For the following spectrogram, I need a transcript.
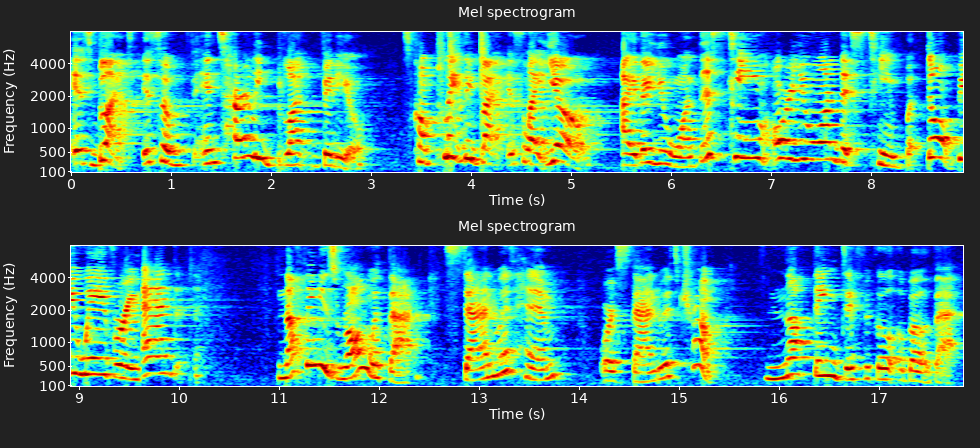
it's blunt. It's an entirely blunt video. It's completely blunt. It's like, yo, either you want this team or you want this team, but don't be wavering. And nothing is wrong with that. Stand with him or stand with Trump. Nothing difficult about that.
